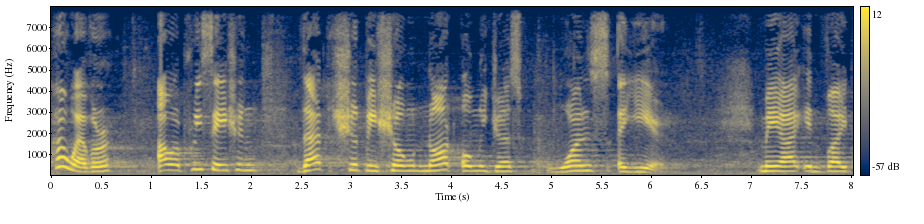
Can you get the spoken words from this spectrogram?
However, our appreciation that should be shown not only just once a year. May I invite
